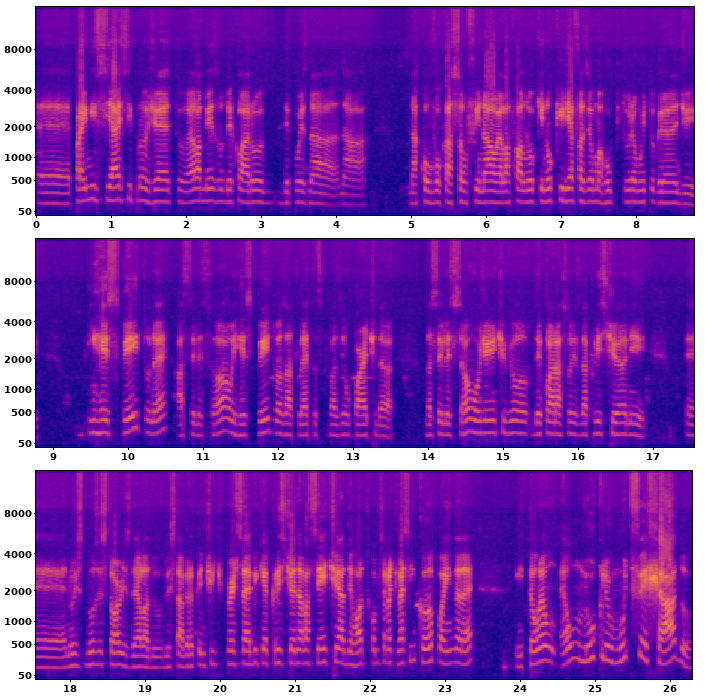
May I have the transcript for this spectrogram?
é, para iniciar esse projeto, ela mesma declarou depois na, na, na, convocação final, ela falou que não queria fazer uma ruptura muito grande em respeito né, à seleção, em respeito às atletas que faziam parte da, da seleção. Hoje a gente viu declarações da Cristiane é, nos, nos, stories dela do, do, Instagram, que a gente percebe que a Cristiane ela sente a derrota como se ela estivesse em campo ainda, né? Então é um, é um núcleo muito fechado.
